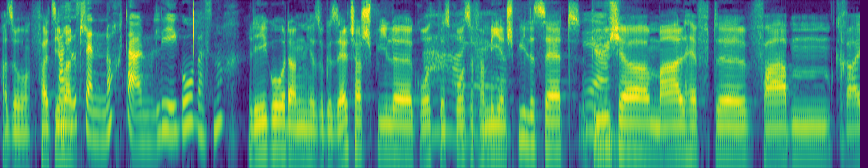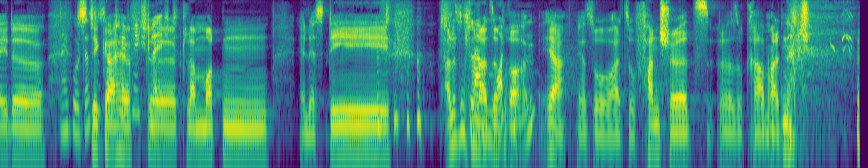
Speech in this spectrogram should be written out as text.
Also, falls jemand. was ist denn noch da? Lego, was noch? Lego, dann hier so Gesellschaftsspiele, groß, das große Ah, ja, Familienspieleset, Ja. Bücher, Malhefte, Farben, Kreide, gut, Stickerhefte. Klamotten, LSD, alles was man halt so braucht. Ja, ja, so halt so Fun-Shirts, äh, so Kram halt. Ne? Oh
